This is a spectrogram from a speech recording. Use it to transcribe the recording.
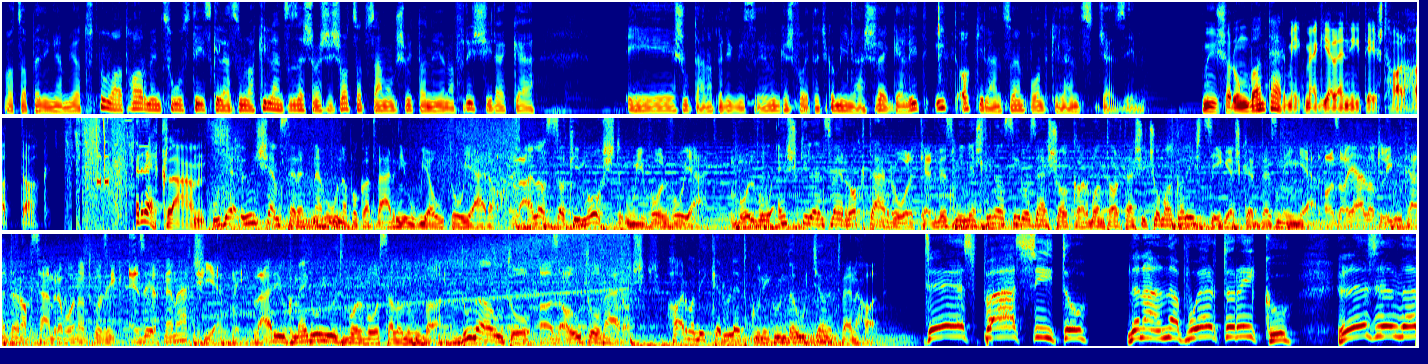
WhatsApp pedig nem jött. 06 30 20 10 909 az SMS és WhatsApp számunk, Smitani jön a friss hírekkel, és utána pedig visszajövünk, és folytatjuk a millás reggelit, itt a 90.9 Jazzim. Műsorunkban termék megjelenítést hallhattak. Reklám Ugye ön sem szeretne hónapokat várni új autójára? Válassza ki most új Volvóját. Volvo S90 raktárról, kedvezményes finanszírozással, karbantartási csomaggal és céges kedvezménnyel. Az ajánlat limitált darabszámra vonatkozik, ezért nem árt sietni. Várjuk megújult Volvo szalonunkban. Duna Auto, az autóváros. Harmadik kerület Kunigunda útja 56. Despacito, nanana Puerto Rico, reserva...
